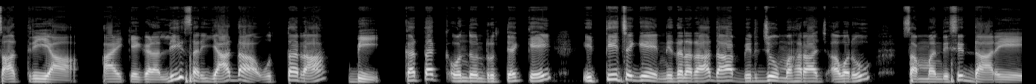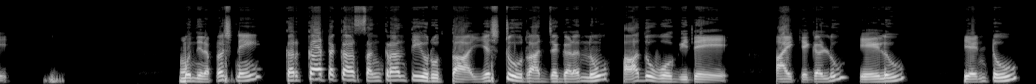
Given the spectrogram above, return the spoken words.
ಸಾತ್ರಿಯ. ಆಯ್ಕೆಗಳಲ್ಲಿ ಸರಿಯಾದ ಉತ್ತರ ಬಿ. ಕಥಕ್ ಒಂದು ನೃತ್ಯಕ್ಕೆ ಇತ್ತೀಚೆಗೆ ನಿಧನರಾದ ಬಿರ್ಜು ಮಹಾರಾಜ್ ಅವರು ಸಂಬಂಧಿಸಿದ್ದಾರೆ. ಮುಂದಿನ ಪ್ರಶ್ನೆ, ಕರ್ಕಾಟಕ ಸಂಕ್ರಾಂತಿ ವೃತ್ತ ಎಷ್ಟು ರಾಜ್ಯಗಳನ್ನು ಹಾದು ಹೋಗಿದೆ ಆಯ್ಕೆಗಳು ಏಳು, ಎಂಟು,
